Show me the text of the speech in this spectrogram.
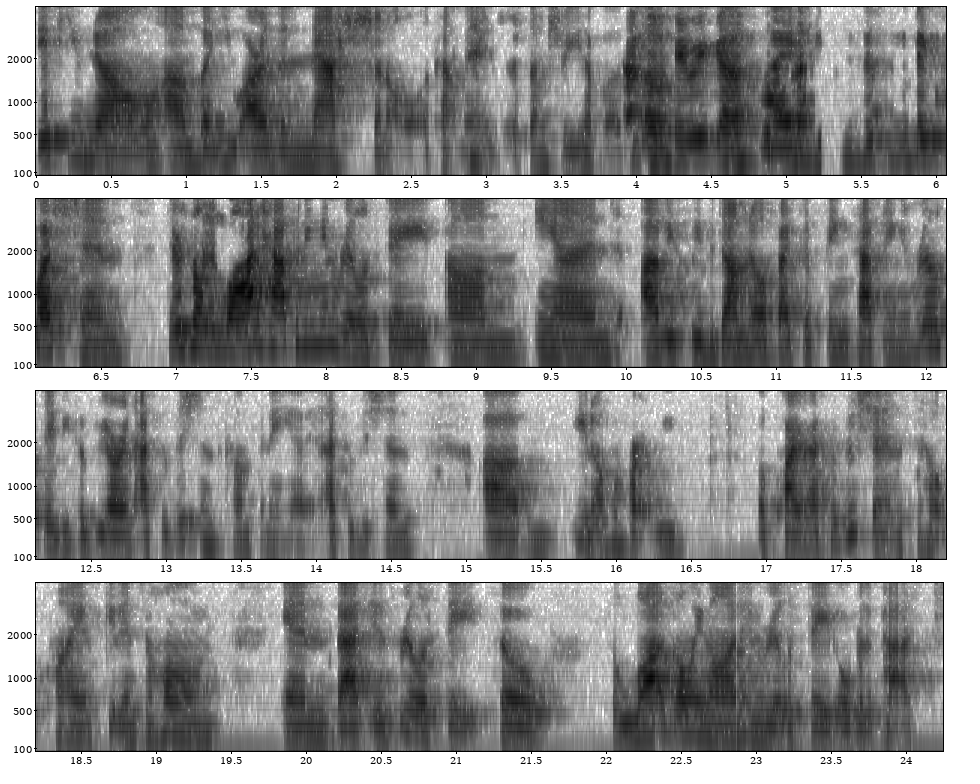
if you know, um, but you are the national account manager, so I'm sure you have a. Oh, here we go. I, this is a big question. There's a lot happening in real estate, um, and obviously the domino effect of things happening in real estate because we are an acquisitions company. Acquisitions, um, you know, part we acquire acquisitions to help clients get into homes, and that is real estate. So it's a lot going on in real estate over the past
